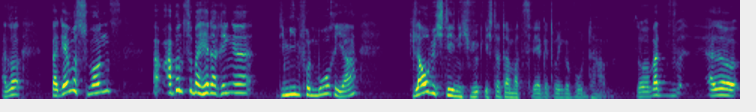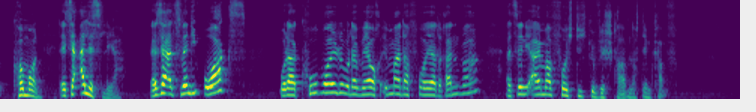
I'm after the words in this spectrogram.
Also bei Game of Thrones, ab und zu bei Herr der Ringe, die Minen von Moria, glaube ich denen nicht wirklich, dass da mal Zwerge drin gewohnt haben. So, was, also, come on. Da ist ja alles leer. Das ist ja, als wenn die Orks oder Kobolde oder wer auch immer da vorher dran war, als wenn die einmal feuchtig gewischt haben nach dem Kampf.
